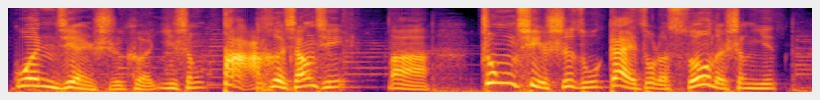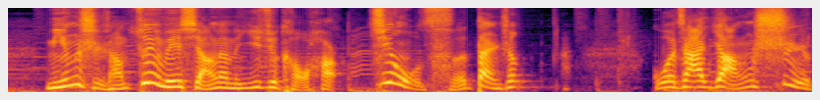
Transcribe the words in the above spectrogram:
关键时刻，一声大喝响起啊！中气十足，盖住了所有的声音。明史上最为响亮的一句口号就此诞生：国家仰视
